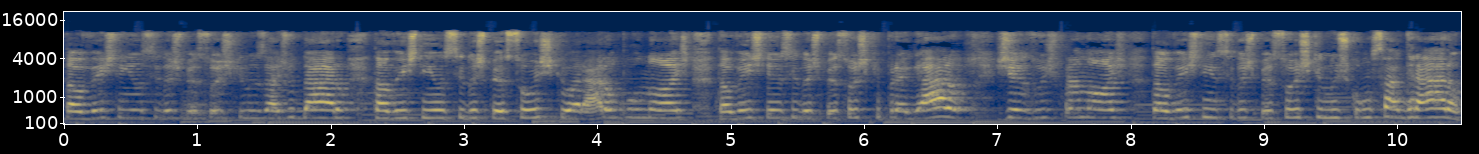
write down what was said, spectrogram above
Talvez tenham sido as pessoas que nos ajudaram. Talvez tenham sido as pessoas que oraram por nós. Talvez tenham sido as pessoas que pregaram Jesus para nós. Talvez tenham sido as pessoas que nos consagraram.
